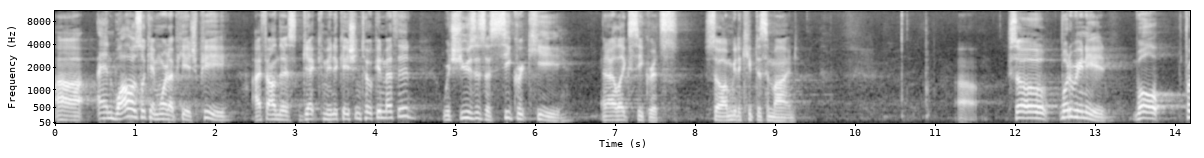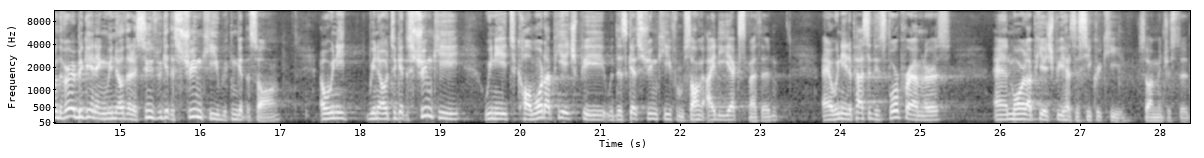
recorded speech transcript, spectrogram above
Uh, and while I was looking more at PHP, I found this get communication token method which uses a secret key and I like secrets so I'm going to keep this in mind. Uh, so what do we need? Well from the very beginning we know that as soon as we get the stream key we can get the song. And we need, we know to get the stream key we need to call more.php with this get stream key from song IDX method. And we need to pass it these four parameters and more.php has a secret key so I'm interested.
